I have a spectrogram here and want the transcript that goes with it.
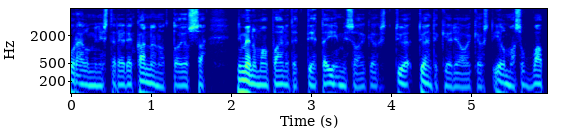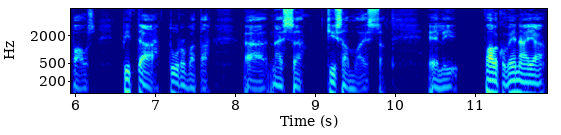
urheiluministereiden kannanottoon, jossa nimenomaan painotettiin, että ihmisoikeukset, työ, työntekijöiden oikeukset, ilmaisun vapaus pitää turvata ää, näissä kisamaissa. Eli Valko-Venäjä,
